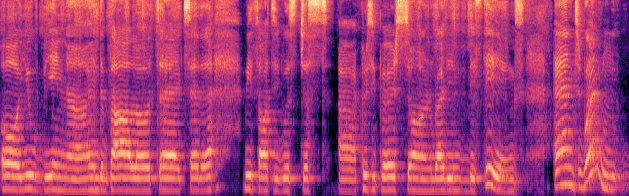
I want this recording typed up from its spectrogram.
oh, you've been uh, in the ballot, uh, etc. We thought it was just a crazy person writing these things. And when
